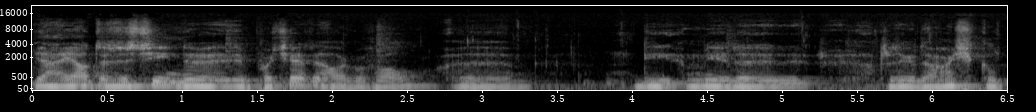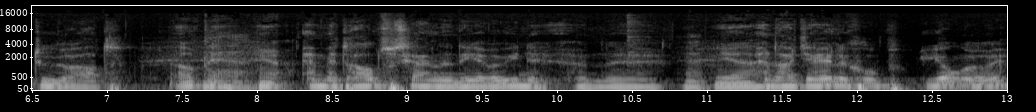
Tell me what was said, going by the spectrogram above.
Ja, je had dus een scene eh, in Pochet in elk geval... eh, die meer de, laten we zeggen, de hashcultuur had. Oké, Ja. ja. En met randverschijnende heroïne. En, eh, Ja. En dan had je een hele groep jongeren,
